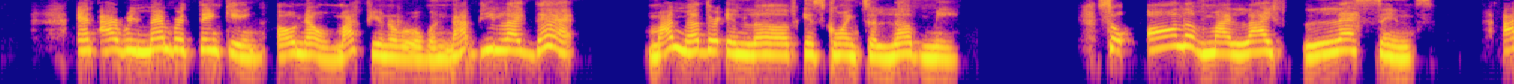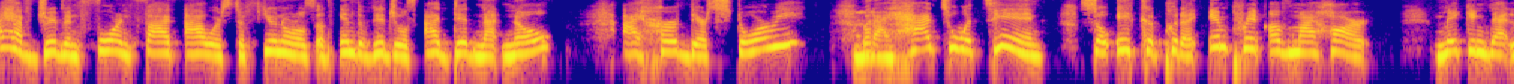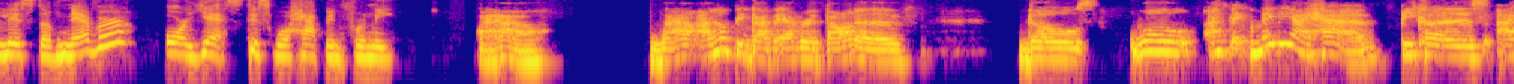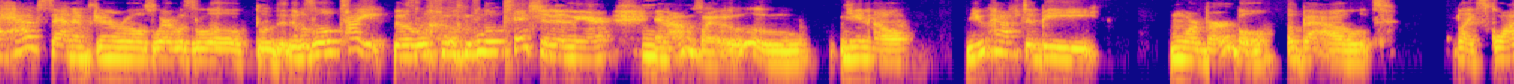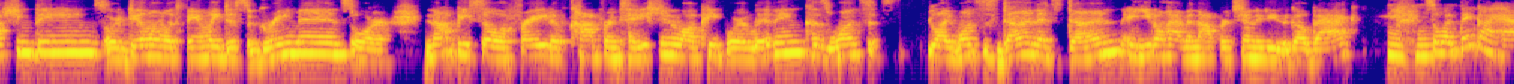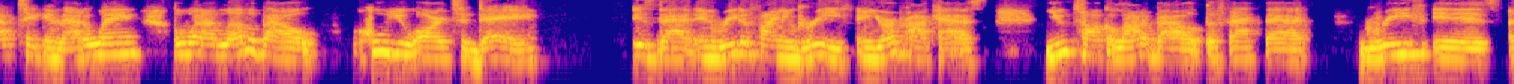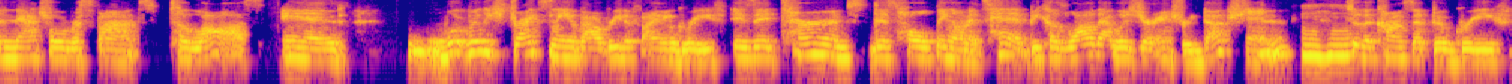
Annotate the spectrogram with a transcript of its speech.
And I remember thinking, oh no, my funeral will not be like that. My mother in love is going to love me. So all of my life lessons I have driven four and five hours to funerals of individuals I did not know. I heard their story, mm-hmm. but I mm-hmm. had to attend so it could put an imprint of my heart, making that list of never or yes, this will happen for me. Wow. Wow. I don't think I've ever thought of those well, I think maybe I have because I have sat in funerals where it was a little, it was a little tight. There was a little, a little tension in there, mm-hmm. and I was like, "Ooh, you know, you have to be more verbal about like squashing things or dealing with family disagreements or not be so afraid of confrontation while people are living because once it's like once it's done it's done and you don't have an opportunity to go back Mm-hmm. So I think I have taken that away. But what I love about who you are today is that in redefining grief in your podcast, you talk a lot about the fact that grief is a natural response to loss. And what really strikes me about redefining grief is it turns this whole thing on its head because while that was your introduction mm-hmm. to the concept of grief,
